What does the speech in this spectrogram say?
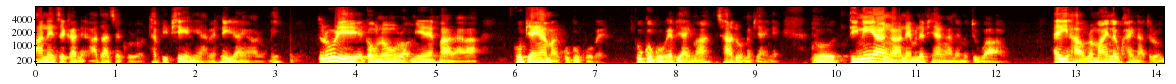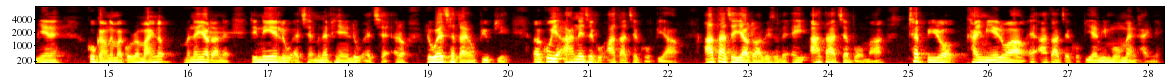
အားနေချက်ကနေအားသာချက်ကိုတော့ထပ်ပြီးဖြည့်နေရပဲနှိမ့်တိုင်းရတော့ လေတို့တွေအကုန်လုံးကိုတော့အမြဲတမ်းမှားတာကကိုပြန်ရမှာကိုကိုကိုပဲကိုကိုကိုပဲပြိုင်မှာတခြားလို့မပြိုင်နဲ့ဟိုဒီနေ့ကငါနဲ့မနေ့ဖြန်ငါနဲ့မတူပါဘူးအဲ့ဒီဟာကို remind လုပ်ခိုင်းတာသူတို့အမြဲတမ်းကိုယ်ကောင်းထဲမှာကို remind လုပ်မနေ့ရောက်တာ ਨੇ ဒီနေ့ရဲ့လိုအပ်ချက်မနေ့ဖြန်ရဲ့လိုအပ်ချက်အဲ့တော့လိုအပ်ချက်တိုင်းကိုပြုပြင်အဲ့တော့ကိုယ့်ရဲ့အားနည်းချက်ကိုအားသာချက်ကိုပြအောင်အားသာချက်ရောက်သွားပြီဆိုလေအဲ့ဒီအားသာချက်ပေါ်မှာထပ်ပြီးတော့ခိုင်မြဲတော့အောင်အဲ့အားသာချက်ကိုပြန်ပြီးမုံမှန်ခိုင်းတယ်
